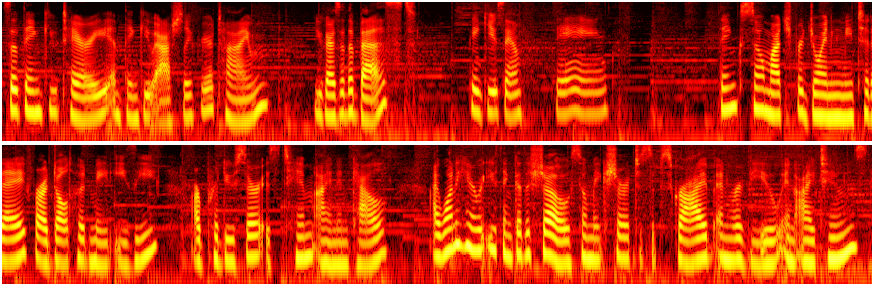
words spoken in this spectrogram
So thank you, Terry, and thank you, Ashley, for your time. You guys are the best. Thank you, Sam. Thanks. Thanks so much for joining me today for Adulthood Made Easy. Our producer is Tim Einenkel. I want to hear what you think of the show, so make sure to subscribe and review in iTunes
